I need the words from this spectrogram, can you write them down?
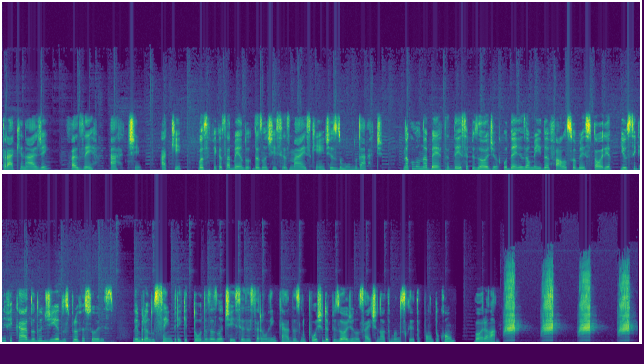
traquinagem, fazer arte. Aqui você fica sabendo das notícias mais quentes do mundo da arte. Na coluna aberta desse episódio, o Denis Almeida fala sobre a história e o significado do Dia dos Professores. Lembrando sempre que todas as notícias estarão linkadas no post do episódio no site notamanuscrita.com. Bora lá!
